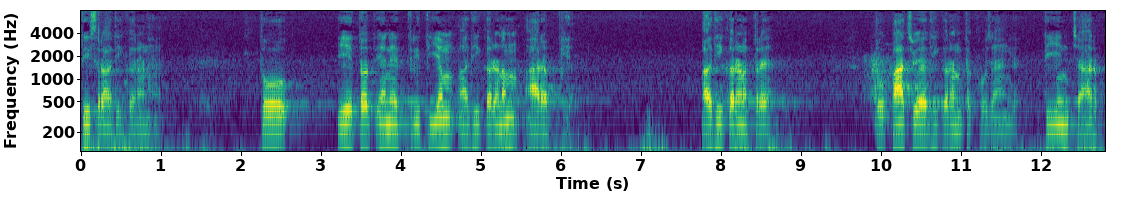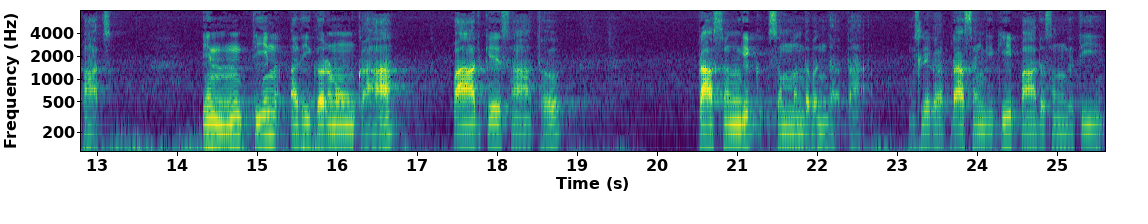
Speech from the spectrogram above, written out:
तीसरा अधिकरण है। तो ये तत् यानी तृतीयम अधिकरणम आरभ्य। अधिकरण त्रय। तो पांचवे अधिकरण तक हो जाएँगे। तीन, चार, पाँच। इन तीन अधिकरणों का पाद के साथ प्रासंगिक संबंध बन जाता है। इसलिए कहा प्रासंगिकी, पाद संगति।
